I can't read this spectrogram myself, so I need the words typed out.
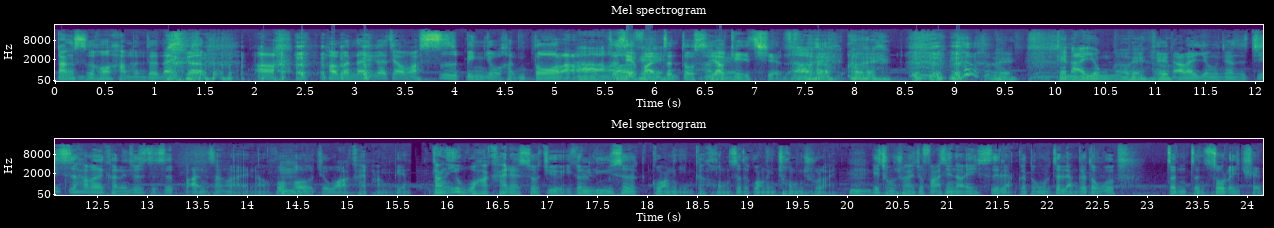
当时候他们的那个啊、他们那个叫什么士兵有很多啦，啊这些反正都是要给钱的。OK OK OK，可以拿来用 OK，可以拿来用这样子。其实他们可能就是只是搬上来，然后过后就挖开旁边。当一挖开的时候，就有一个绿色的光影跟红色的光影冲出来。嗯一冲出来就发现到，诶，是两个动物，这两个动物整整瘦了一圈。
